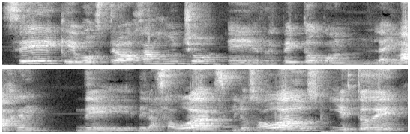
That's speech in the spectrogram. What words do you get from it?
Sé que vos trabajás mucho eh, respecto con la imagen de, de las abogadas y los abogados y esto de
